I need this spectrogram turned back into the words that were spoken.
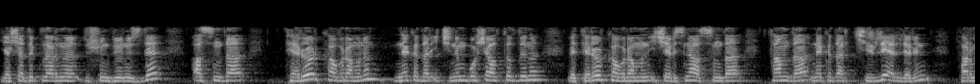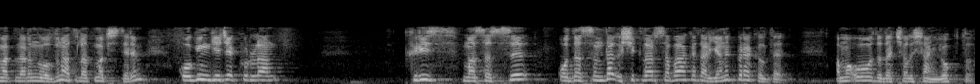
yaşadıklarını düşündüğünüzde aslında terör kavramının ne kadar içinin boşaltıldığını ve terör kavramının içerisine aslında tam da ne kadar kirli ellerin parmaklarının olduğunu hatırlatmak isterim. O gün gece kurulan kriz masası odasında ışıklar sabaha kadar yanık bırakıldı. Ama o odada çalışan yoktu.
